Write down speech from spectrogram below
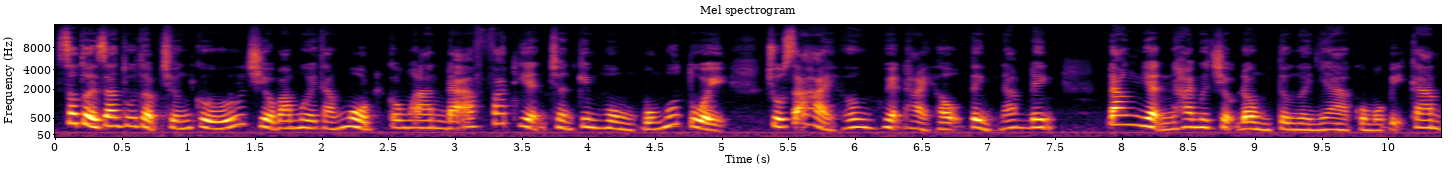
Sau thời gian thu thập chứng cứ, chiều 30 tháng 1, công an đã phát hiện Trần Kim Hùng, 41 tuổi, chủ xã Hải Hưng, huyện Hải Hậu, tỉnh Nam Định, đang nhận 20 triệu đồng từ người nhà của một bị can.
